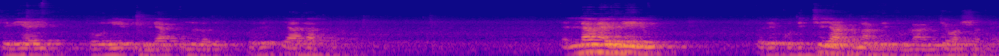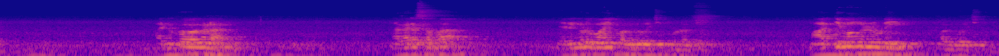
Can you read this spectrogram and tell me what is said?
ശരിയായി തോന്നിയിട്ടില്ല എന്നുള്ളത് ഒരു യാഥാർത്ഥ്യമാണ് എല്ലാ മേഖലയിലും ഒരു കുതിച്ചു ചാട്ടം നടന്നിട്ടുള്ള അഞ്ച് വർഷത്തെ അനുഭവങ്ങളാണ് നഗരസഭ ജനങ്ങളുമായി പങ്കുവച്ചിട്ടുള്ളത് മാധ്യമങ്ങളിലൂടെയും പങ്കുവച്ചിട്ടുണ്ട്.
